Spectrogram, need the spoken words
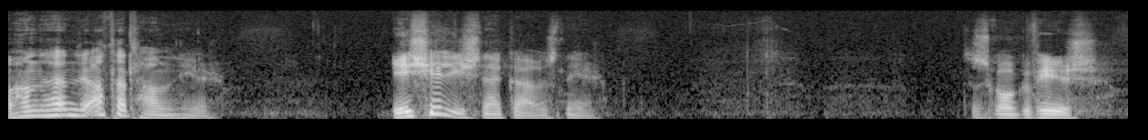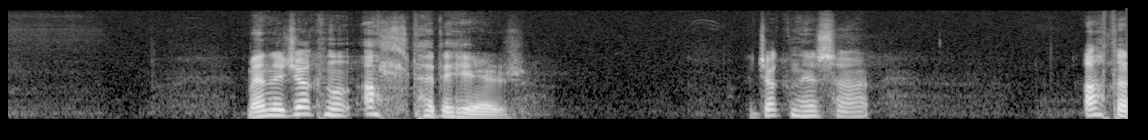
Og han hender at han her. Jeg skiljer ikke nekka av oss ned. Det skal gå fyrs. Men jeg gjør alt dette her. Jeg gjør noen hessa at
